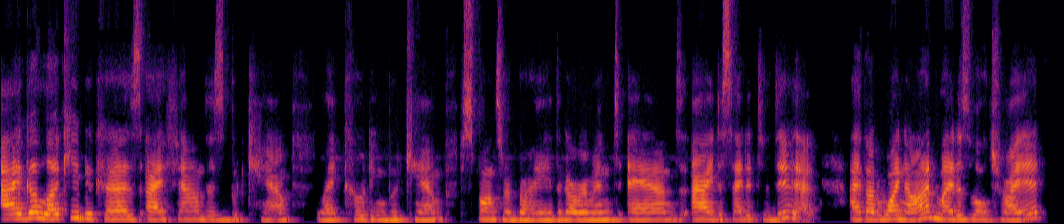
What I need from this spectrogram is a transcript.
I got lucky because I found this boot camp, like coding boot camp, sponsored by the government, and I decided to do that. I thought, why not? Might as well try it.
